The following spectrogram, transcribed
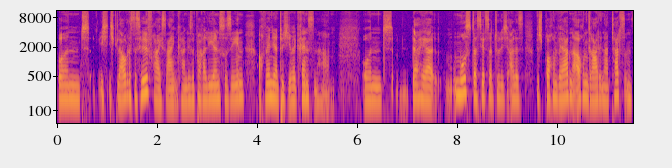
Und ich, ich glaube, dass es hilfreich sein kann, diese Parallelen zu sehen, auch wenn die natürlich ihre Grenzen haben. Und daher muss das jetzt natürlich alles besprochen werden, auch und gerade in der Taz und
